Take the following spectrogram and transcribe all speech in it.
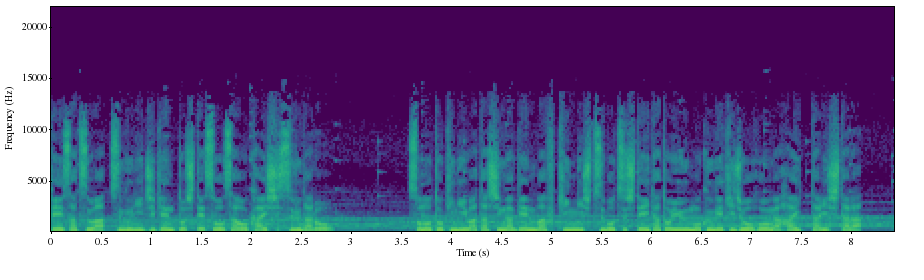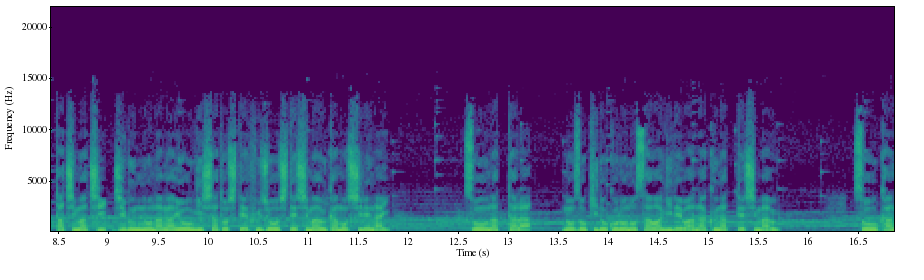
警察はすぐに事件として捜査を開始するだろう。その時に私が現場付近に出没していたという目撃情報が入ったりしたら、たちまち自分の名が容疑者として浮上してしまうかもしれない。そうなったら、覗きどころの騒ぎではなくなってしまう。そう考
